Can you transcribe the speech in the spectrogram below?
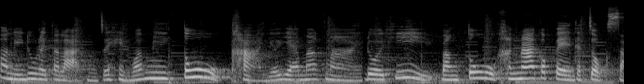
ตอนนี้ดูในตลาดหนูจะเห็นว่ามีตู้ขายเยอะแยะมากมาย โดยที่บางตู้ข้างหน้าก็เป็นกระจกใส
